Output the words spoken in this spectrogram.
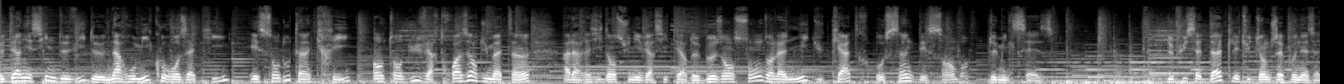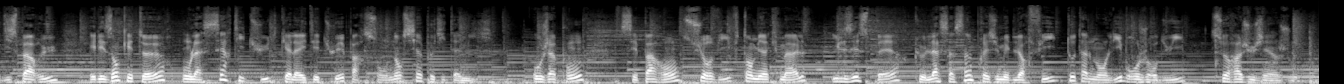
Le dernier signe de vie de Narumi Kurosaki est sans doute un cri entendu vers 3 heures du matin à la résidence universitaire de Besançon dans la nuit du 4 au 5 décembre 2016. Depuis cette date, l'étudiante japonaise a disparu et les enquêteurs ont la certitude qu'elle a été tuée par son ancien petit ami. Au Japon, ses parents survivent tant bien que mal. Ils espèrent que l'assassin présumé de leur fille, totalement libre aujourd'hui, sera jugé un jour.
